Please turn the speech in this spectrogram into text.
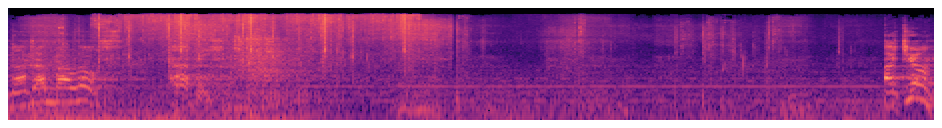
Na dann mal los. Hab ich. Artyom,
